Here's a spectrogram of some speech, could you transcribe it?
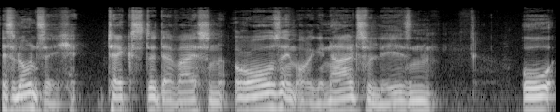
Es lohnt sich, Texte der weißen Rose im Original zu lesen. Oh,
